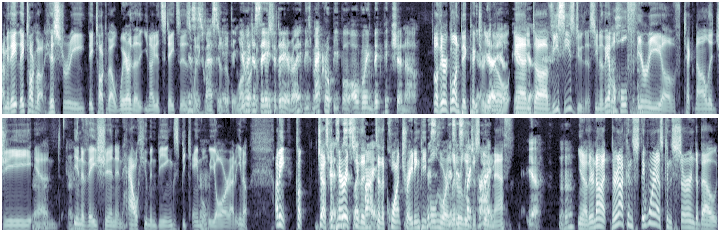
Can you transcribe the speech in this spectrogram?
I mean, they, they talk about history. They talk about where the United States is This when is it comes to the. fascinating. You were just saying history. today, right? These macro people all going big picture now. Oh, they're going big picture, yeah, you know. yeah, and Uh, VCs do this. You know, they have a Mhm, whole mhm. theory of technology Mhm, and mhm. innovation and how human beings became what Mhm. we are. You know, I mean, com- Jess, compare it to like the to the quant trading people This- who are literally like just doing math. Yeah. hmm You know, they're not they're not cons- they weren't as concerned about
